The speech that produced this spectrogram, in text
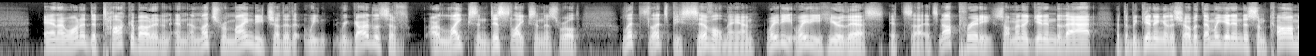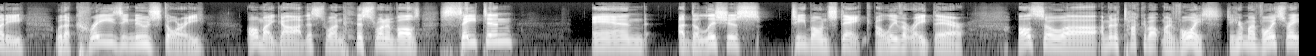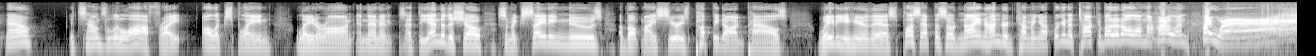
and I wanted to talk about it. And, and, and let's remind each other that we, regardless of our likes and dislikes in this world, let's let's be civil, man. Wait you, wait hear this. It's uh, it's not pretty. So I'm gonna get into that at the beginning of the show, but then we get into some comedy with a crazy news story. Oh my God, this one this one involves Satan and a delicious T-bone steak. I'll leave it right there. Also, uh, I'm going to talk about my voice. Do you hear my voice right now? It sounds a little off, right? I'll explain later on. And then at the end of the show, some exciting news about my series Puppy Dog Pals. Wait till you hear this. Plus, episode 900 coming up. We're going to talk about it all on the Harland Highway.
